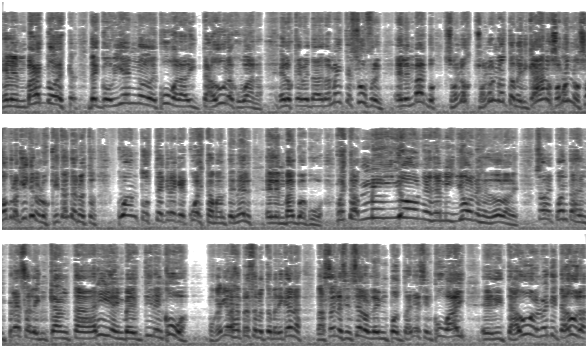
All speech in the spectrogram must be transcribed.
el embargo del gobierno de Cuba, la dictadura cubana, en los que verdaderamente sufren el embargo son los, son los norteamericanos, somos nosotros aquí que nos los quitan de nuestros. ¿Cuánto usted cree que cuesta mantener el embargo a Cuba? Cuesta millones de millones de dólares. ¿Sabe cuántas empresas le encantaría invertir en Cuba? Porque aquí a las empresas norteamericanas, a serles sinceros, le importaría si en Cuba hay eh, dictadura o no hay dictadura.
